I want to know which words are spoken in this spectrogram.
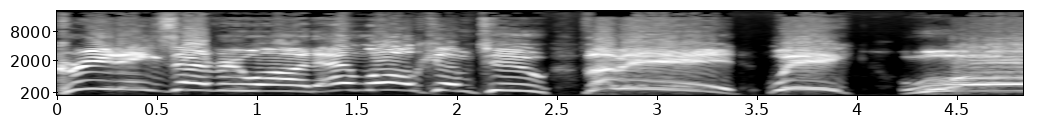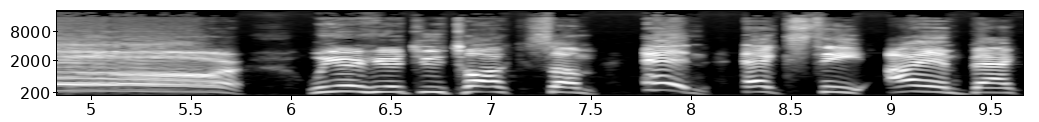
Greetings, everyone, and welcome to the Midweek War. We are here to talk some NXT. I am back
